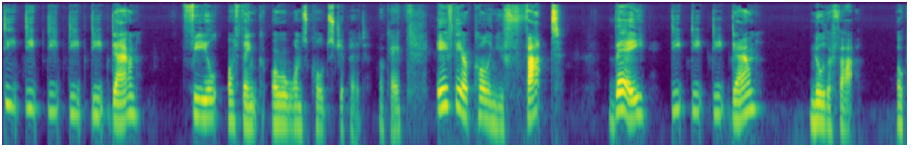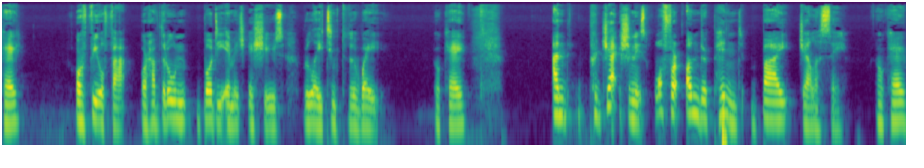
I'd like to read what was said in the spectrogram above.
deep, deep, deep, deep, deep down feel or think or were once called stupid. Okay. If they are calling you fat, they deep, deep, deep down know they're fat, okay? Or feel fat or have their own body image issues relating to the weight, okay? And projection is often underpinned by jealousy, okay?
